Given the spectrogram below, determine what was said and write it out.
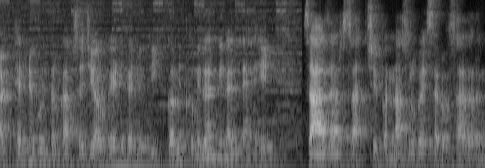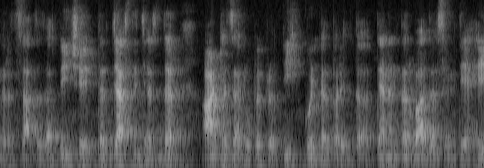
अठ्ठ्याण्णव क्विंटल कापसाची आवक या ठिकाणी होती. कमीत कमी दर निघालेले आहे. सहा हजार सातशे पन्नास रुपये सर्वसाधारण दर सात हजार तीनशे तर जास्तीत जास्त दर आठ हजार रुपये प्रति क्विंटलपर्यंत. त्यानंतर बाजार समिती आहे.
